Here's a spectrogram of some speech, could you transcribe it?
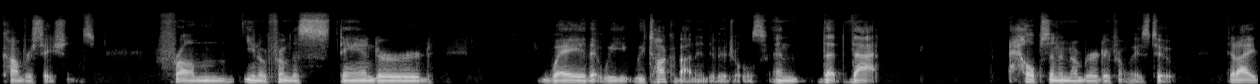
conversations from you know from the standard way that we we talk about individuals and that that helps in a number of different ways too did i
